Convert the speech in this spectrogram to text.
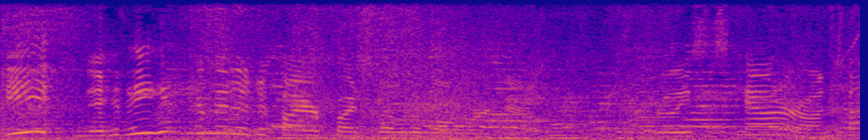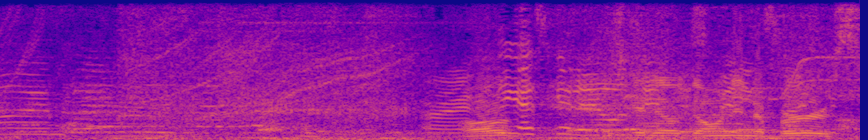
He, if he had committed to fire punch, that would have all worked out. Releases counter on time. Oh, SKDale going into oh, burst.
